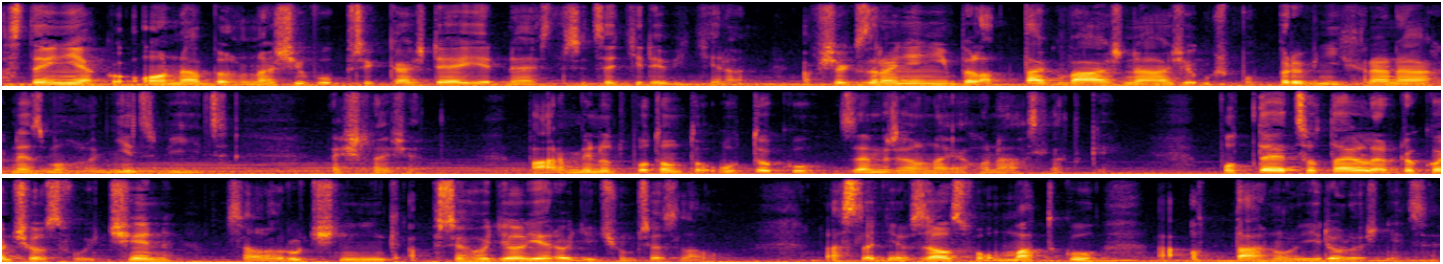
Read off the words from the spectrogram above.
A stejně jako ona byl naživu při každé jedné z 39 ran. Avšak zranění byla tak vážná, že už po prvních ranách nezmohl nic víc než ležet. Pár minut po tomto útoku zemřel na jeho následky. Poté, co Tyler dokončil svůj čin, vzal ručník a přehodil je rodičům přes hlavu. Následně vzal svou matku a odtáhnul ji do ložnice.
